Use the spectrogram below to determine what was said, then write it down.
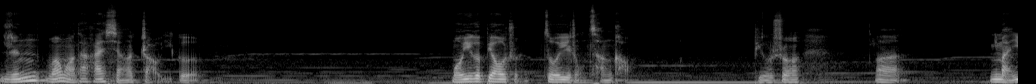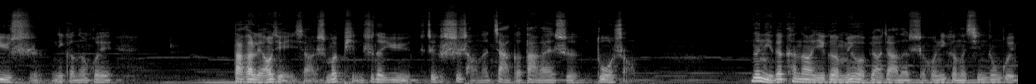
人往往他还想要找一个某一个标准作为一种参考，比如说，啊，你买玉石，你可能会大概了解一下什么品质的玉，这个市场的价格大概是多少。那你在看到一个没有标价的时候，你可能心中会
